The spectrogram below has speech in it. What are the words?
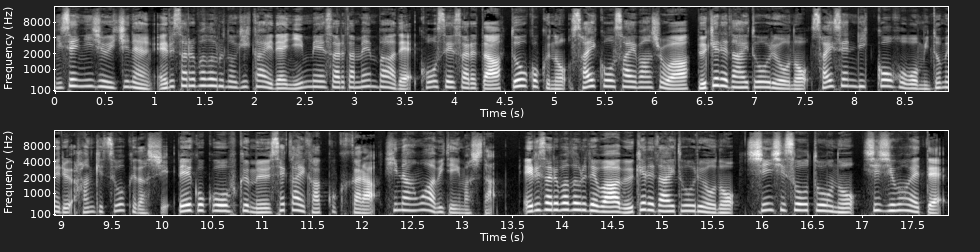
2021年、エルサルバドルの議会で任命されたメンバーで構成された同国の最高裁判所は、ブケレ大統領の再選立候補を認める判決を下し、米国を含む世界各国から非難を浴びていました。エルサルバドルではブケレ大統領の新思想等の支持を得て、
